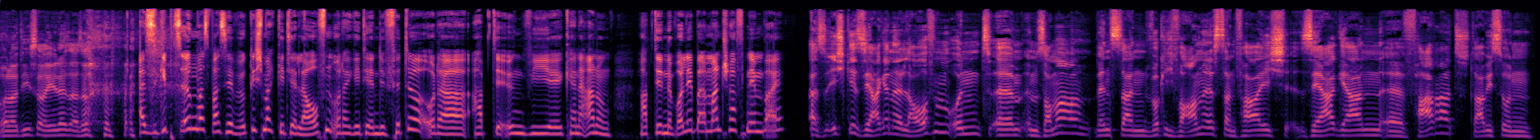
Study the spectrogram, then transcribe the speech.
Oder dies oder jenes. Also, also gibt es irgendwas, was ihr wirklich macht? Geht ihr laufen oder geht ihr in die Fitte oder habt ihr irgendwie, keine Ahnung, habt ihr eine Volleyballmannschaft nebenbei? Also ich gehe sehr gerne laufen und ähm, im Sommer, wenn es dann wirklich warm ist, dann fahre ich sehr gern äh, Fahrrad. Da habe ich so ein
